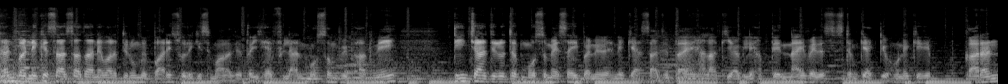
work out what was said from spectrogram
ठंड बढ़ने के साथ साथ आने वाले दिनों में बारिश होने की संभावना जताई है। फ़िलहाल मौसम विभाग ने तीन चार दिनों तक मौसम ऐसा ही बने रहने के आसार जताए हैं। हालाँकि अगले हफ़्ते नए वेदर सिस्टम के एक्टिव होने के कारण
